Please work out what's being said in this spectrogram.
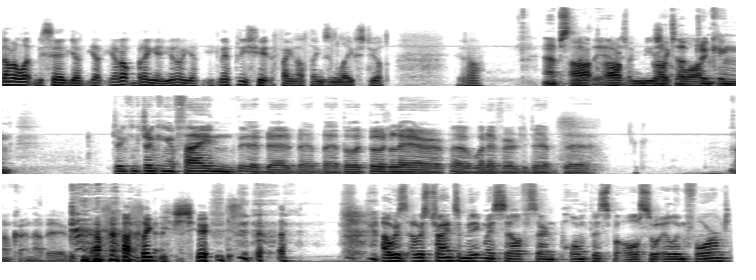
Never let me say your, your, your upbringing, you know, you, you can appreciate the finer things in life, Stuart. You know, absolutely. art- art and music brought up drinking, drinking, drinking a fine uh, uh, uh, uh, Baudelaire, uh, whatever. I'm cutting that bit out. I think you should. I was I was trying to make myself sound pompous but also ill informed.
